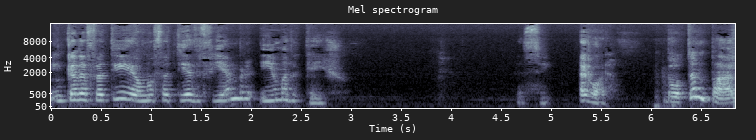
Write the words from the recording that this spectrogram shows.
Em cada fatia é uma fatia de fiambre e uma de queijo. Assim. Agora, vou tampar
